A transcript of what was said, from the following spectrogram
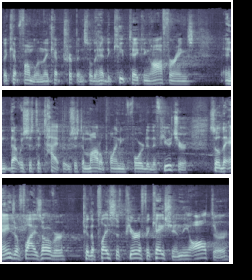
they kept fumbling, they kept tripping, so they had to keep taking offerings. And that was just a type, it was just a model pointing forward to the future. So the angel flies over to the place of purification, the altar.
